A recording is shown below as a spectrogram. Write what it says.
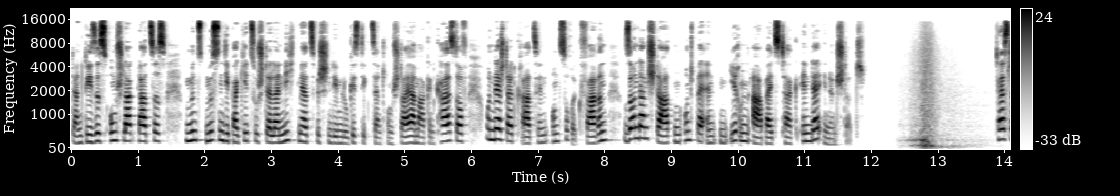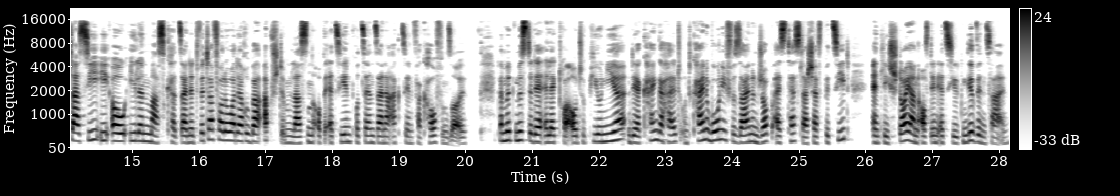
Dank dieses Umschlagplatzes müssen die Paketzusteller nicht mehr zwischen dem Logistikzentrum Steiermark in Karlsdorf und der Stadt Graz hin und zurückfahren, sondern starten und beenden ihren Arbeitstag in der Innenstadt. Tesla CEO Elon Musk hat seine Twitter-Follower darüber abstimmen lassen, ob er 10% seiner Aktien verkaufen soll. Damit müsste der Elektroauto-Pionier, der kein Gehalt und keine Boni für seinen Job als Tesla-Chef bezieht, endlich Steuern auf den erzielten Gewinn zahlen.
